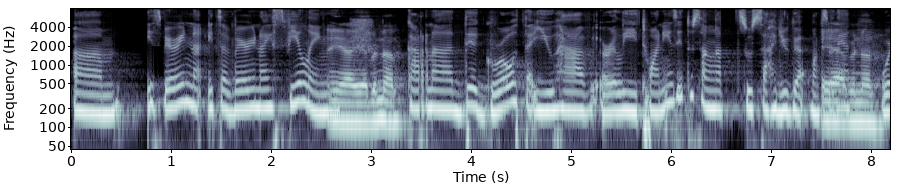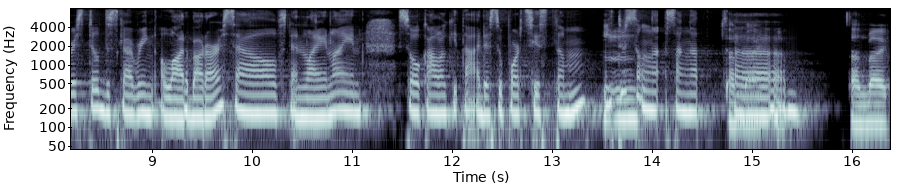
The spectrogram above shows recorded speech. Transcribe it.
um, it's very it's a very nice feeling. Iya iya benar. Karena the growth that you have early 20s itu sangat susah juga. Maksudnya Iya, benar. we're still discovering a lot about ourselves dan lain-lain. So kalau kita ada support system itu sangat sangat Sangat baik. um, sangat baik.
